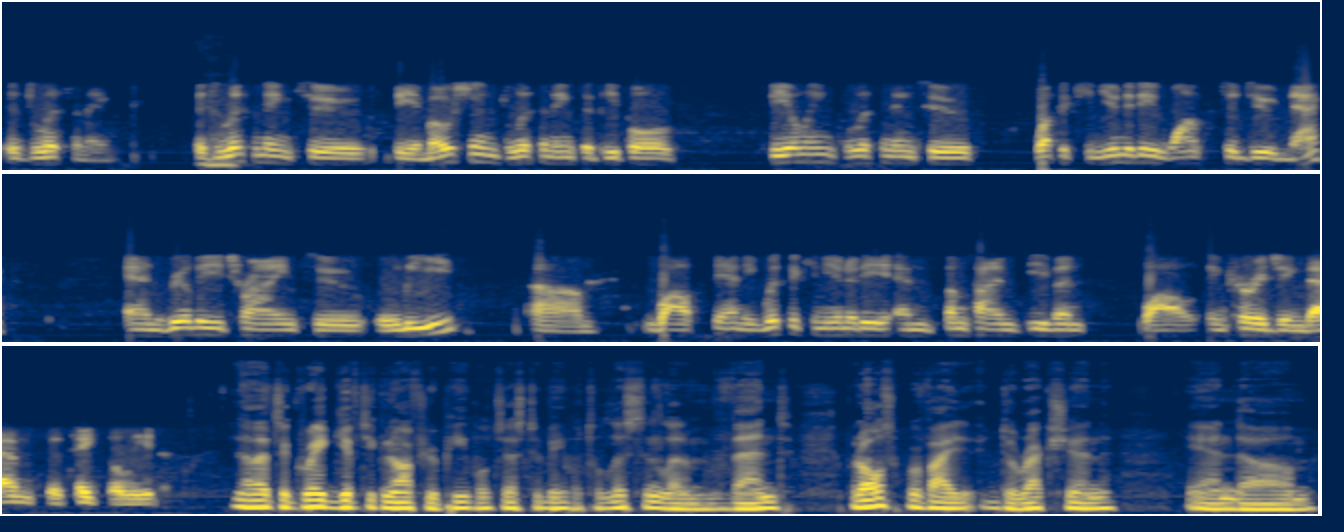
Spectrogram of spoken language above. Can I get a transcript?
is listening. Is listening to the emotions, listening to people's feelings, listening to what the community wants to do next, and really trying to lead um, while standing with the community, and sometimes even while encouraging them to take the lead. Now, that's a great gift you can offer your people just to be able to listen, let them vent, but also provide direction. And um,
